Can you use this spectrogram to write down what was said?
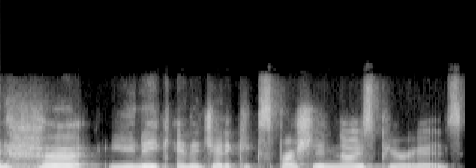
and her unique energetic expression in those periods.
